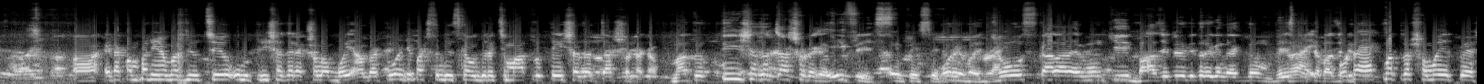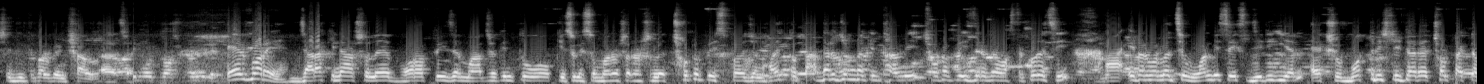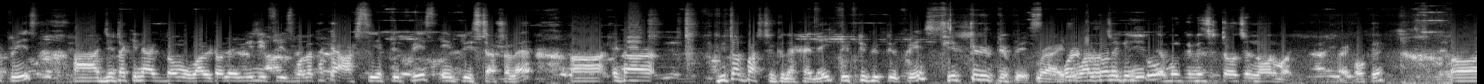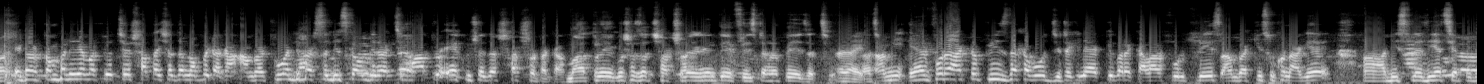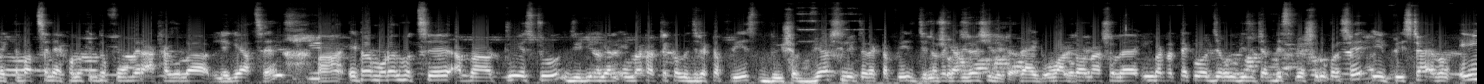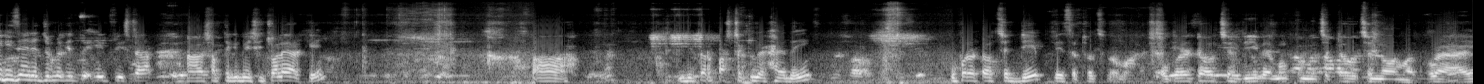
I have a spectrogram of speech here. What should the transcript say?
এটা কোম্পানির এমআরপি হচ্ছে উনত্রিশ হাজার একশো নব্বই আমরা টোয়েন্টি পার্সেন্ট ডিসকাউন্ট দিয়ে রাখছি মাত্র তেইশ হাজার চারশো টাকা। মাত্র তিরিশ হাজার চারশো টাকা এই ফ্রিজ এই ফ্রিজ ওরে ভাই জোস কালার এবং কি বাজেটের ভিতরে কিন্তু একদম বেস্ট একটা বাজেট ওটা একমাত্র সময়ের প্রয়াসে দিতে পারবে ইনশাল্লাহ আচ্ছা। এরপরে যারা কিনা আসলে বড় ফ্রিজের মাঝে কিন্তু কিছু কিছু মানুষের আসলে ছোট ফ্রিজ প্রয়োজন হয় তো তাদের জন্য কিন্তু আমি ছোট ফ্রিজের ব্যবস্থা করেছি। এটার মধ্যে হচ্ছে ওয়ান বি সিক্স জিডিএল একশো বত্রিশ লিটারের ছোট্ট একটা ফ্রিজ যেটা কিনা একদম ওয়ালটনের মিনি ফ্রিজ বলে থাকে আর সিএফটি ফ্রিজ এই ফ্রিজটা আসলে এটার ভিতর পাশটা একটু দেখায় দেয় fifty fifty fridge fifty fifty fridge Right. Walltone কিন্তু- এবং নিচেরটা হচ্ছে নর্মাল ওকে এটার কোম্পানির এমআরপি হচ্ছে সাতাইশ হাজার নব্বই টাকা আমরা টোয়েন্টি পার্সেন্ট ডিসকাউন্ট দিয়ে রাখছি মাত্র একুশ হাজার সাতশো টাকা মাত্র একুশ হাজার সাতশো টাকা কিন্তু এই ফ্রিজটা আমরা পেয়ে যাচ্ছি. আচ্ছা। আমি এরপরে একটা ফ্রিজ দেখাবো যেটা কিনা একেবারে কালারফুল ফ্রিজ আমরা কিছুক্ষণ আগে ডিসপ্লে দিয়েছি আপনি দেখতে পাচ্ছেন এখনও কিন্তু ফোমের আঠাগুলা লেগে আছে এটার মডেল হচ্ছে আপনার two S two GDL inverter টেকনোলজির একটা ফ্রিজ দুইশো বিরাশি লিটার একটা ফ্রিজ যেটা 282 লিটার। রাইট ওয়ালটন আসলে ইনভার্টার টেকনোলজি এবং ডিজিটাল ডিসপ্লে শুরু করেছে এই ফ্রিজটা এবং এই ডিজাইনের জন্য কিন্তু এই ফ্রিজটা সব থেকে বেশি চলে আর কি। আহ, ভিতর পাঁচটা একটু দেখায় দেই। উপরেরটা হচ্ছে ডিপ নিচেরটা হচ্ছে নরমাল উপরেরটা হচ্ছে ডিপ এবং নিচেরটা হচ্ছে নরমাল আহ,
